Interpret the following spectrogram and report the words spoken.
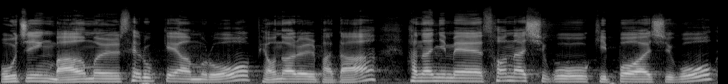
오직 마음을 새롭게 함으로 변화를 받아 하나님의 선하시고 기뻐하시고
